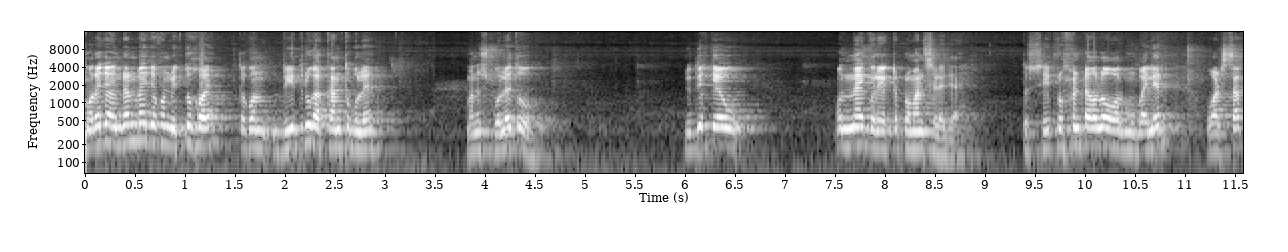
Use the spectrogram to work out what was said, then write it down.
মরে যাও ইমরান ভাই যখন মৃত্যু হয়, তখন হৃদরোগ আক্রান্ত বলে মানুষ বলে তো, যদি কেউ অন্যায় করে একটা প্রমাণ ছেড়ে যায়। তো সেই প্রমাণটা হলো ওর মোবাইলের হোয়াটসঅ্যাপ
